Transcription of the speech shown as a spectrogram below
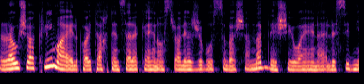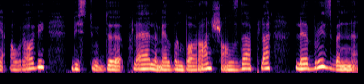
روشا کلیمایل پای تخت سرکه این استرالیا جبو سبا شنبه به شیوین لسیدنی اوراوی 22 پله لملبون باران 16 پله لبریزبن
